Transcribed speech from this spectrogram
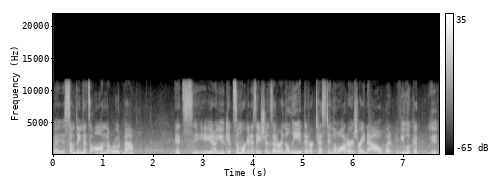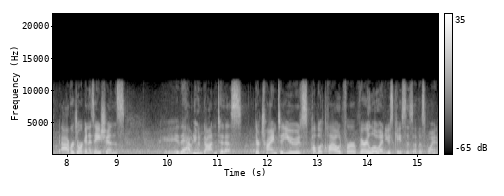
uh, something that's on the roadmap. It's, you know, you get some organizations that are in the lead that are testing the waters right now, but if you look at the average organizations, they haven't even gotten to this they're trying to use public cloud for very low end use cases at this point.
